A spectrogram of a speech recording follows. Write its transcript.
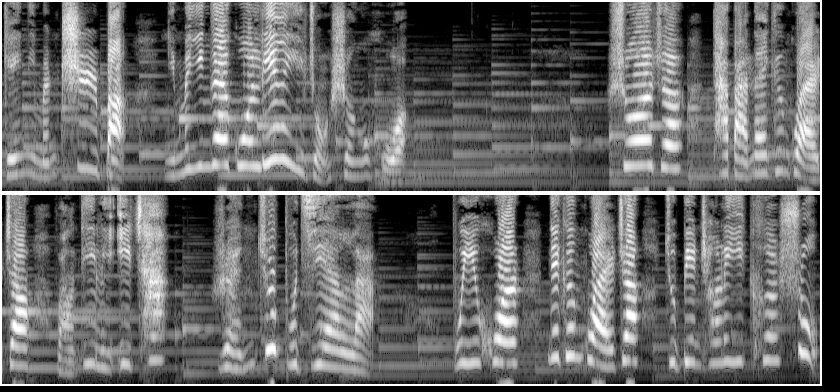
给你们翅膀。”你们应该过另一种生活。说着，他把那根拐杖往地里一插，人就不见了。不一会儿，那根拐杖就变成了一棵树，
